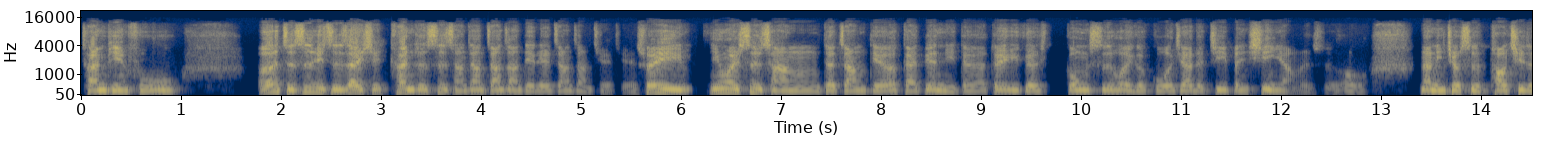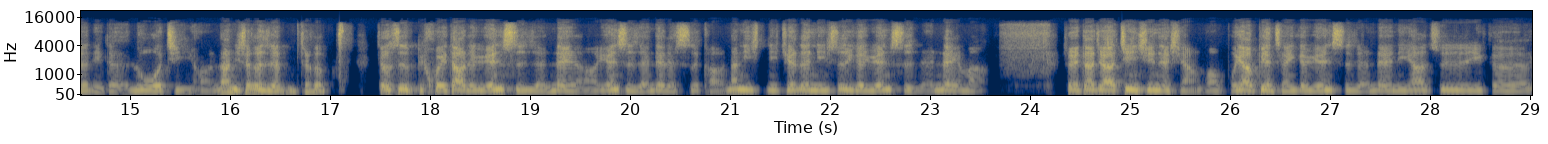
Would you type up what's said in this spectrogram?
产品服务。而只是一直在看着市场这样涨涨跌跌，涨涨跌跌，所以因为市场的涨跌而改变你的对一个公司或一个国家的基本信仰的时候，那你就是抛弃了你的逻辑哈，那你这个人这个就是回到了原始人类了啊，原始人类的思考，那你你觉得你是一个原始人类吗？所以大家要静心的想哦，不要变成一个原始人类。你要是一个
